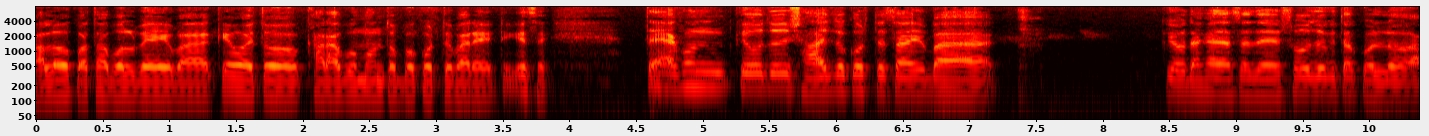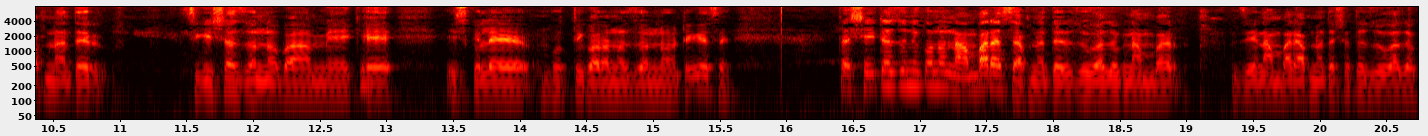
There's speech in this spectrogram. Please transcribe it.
ভালো কথা বলবে বা কেউ হয়তো খারাপও মন্তব্য করতে পারে ঠিক আছে? তো এখন কেউ যদি সাহায্য করতে চায় বা কেউ দেখা যাচ্ছে যে সহযোগিতা করল আপনাদের চিকিৎসার জন্য বা মেয়েকে স্কুলে ভর্তি করানোর জন্য ঠিক আছে? তা সেইটার জন্য কোনো নাম্বার আছে আপনাদের? যোগাযোগ নাম্বার যে নাম্বারে আপনাদের সাথে যোগাযোগ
